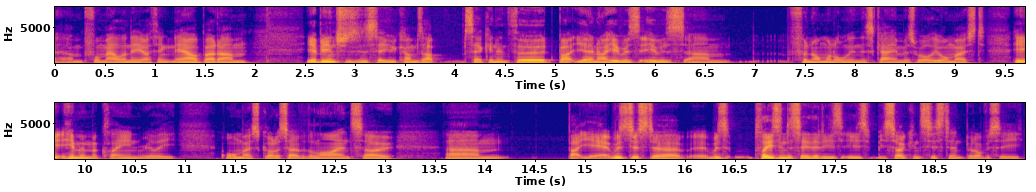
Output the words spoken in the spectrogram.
um, formality, I think now. But um, yeah, it'd be interesting to see who comes up second and third. But yeah, no, he was he was um, phenomenal in this game as well. He almost him and McLean really almost got us over the line. So. Um, but yeah, it was just uh, it was pleasing to see that he's, he's, he's so consistent. But obviously,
